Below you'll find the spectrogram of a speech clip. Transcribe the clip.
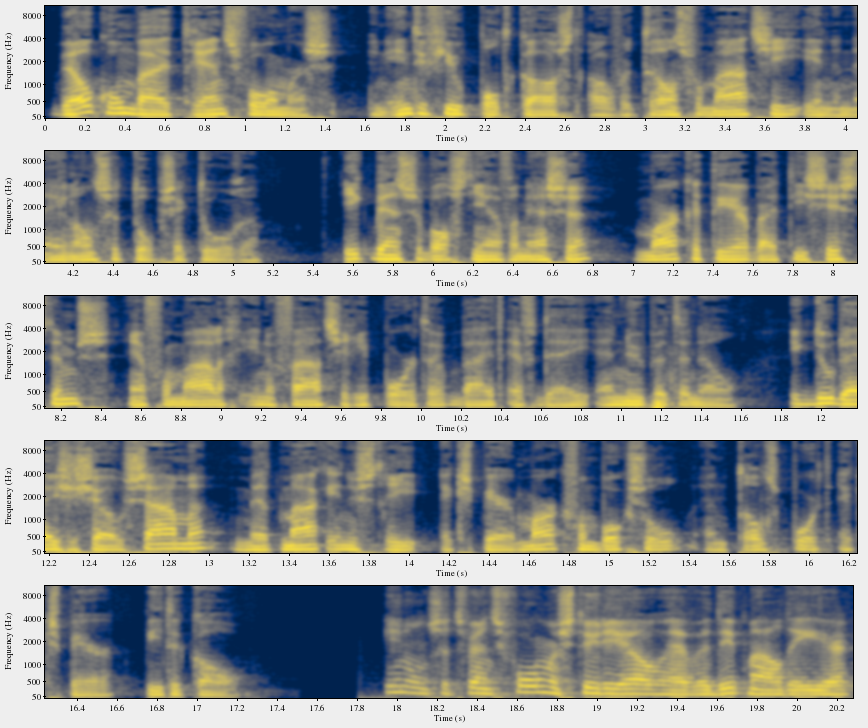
Welkom bij Transformers, een interviewpodcast over transformatie in de Nederlandse topsectoren. Ik ben Sebastian van Essen, marketeer bij T-Systems en voormalig innovatiereporter bij het FD en Nu.nl. Ik doe deze show samen met maakindustrie-expert Mark van Boksel en transportexpert Pieter Kal. In onze Transformers studio hebben we ditmaal de eer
